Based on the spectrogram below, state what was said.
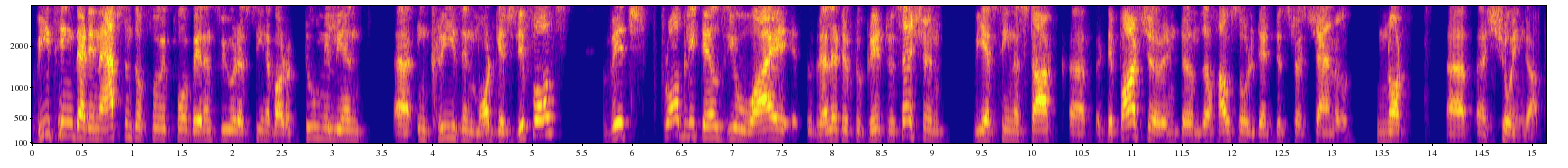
We think that in absence of forbearance, we would have seen about a 2 million uh, increase in mortgage defaults, which probably tells you why, relative to Great Recession, we have seen a stark uh, departure in terms of household debt distress channel not uh, uh showing up.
